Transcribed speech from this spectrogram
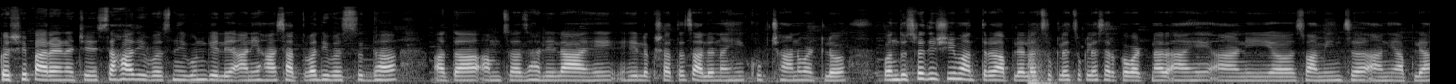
कशी पारायणाचे? सहा दिवस निघून गेले आणि हा सातवा दिवससुद्धा आता आमचा झालेला आहे. हे लक्षातच आलं नाही. खूप छान वाटलं. पण दुसऱ्या दिवशी मात्र आपल्याला चुकल्या चुकल्यासारखं वाटणार आहे आणि स्वामींचं आणि आपल्या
